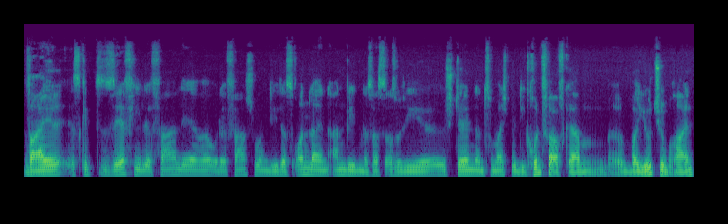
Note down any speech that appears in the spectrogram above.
weil es gibt sehr viele Fahrlehrer oder Fahrschulen, die das online anbieten. Das heißt also, die äh, stellen dann zum Beispiel die Grundfahraufgaben äh, bei YouTube rein.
